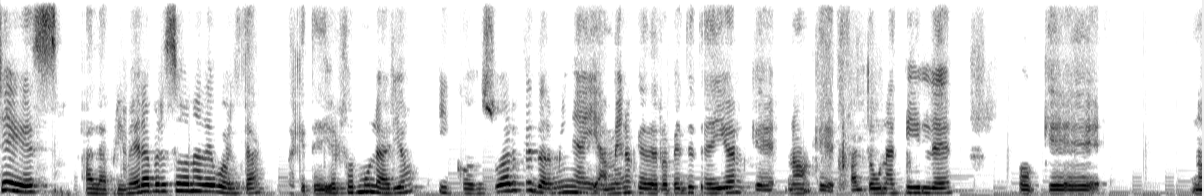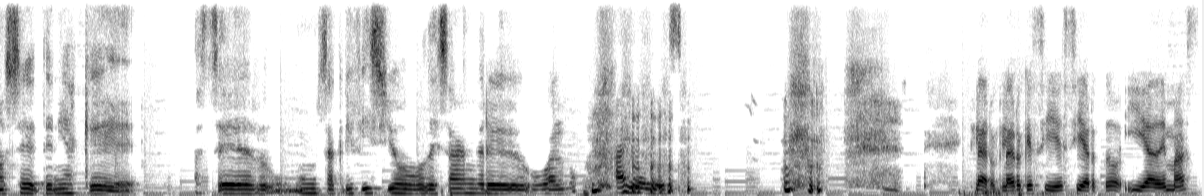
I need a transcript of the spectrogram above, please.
llegues a la primera persona de vuelta, la que te dio el formulario y con suerte termine ahí, a menos que de repente te digan que no, que faltó una tilde o que no sé, tenías que hacer un sacrificio de sangre o algo. Algo de eso. Claro, claro que sí, es cierto. Y además,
